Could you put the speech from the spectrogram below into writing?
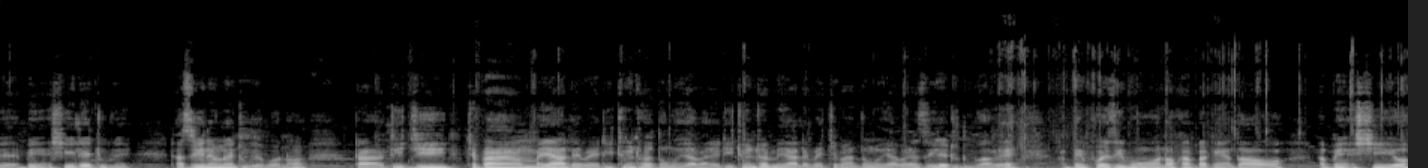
တယ်အပင်အရှည်လေးတူတယ်ဒါဈေးနှုန်းလည်းတူတယ်ပေါ့နော်ဒါဒီကြီးဂျပန်မရလည်းပဲဒီ drain track သုံးလို့ရပါတယ်ဒီ drain track မရလည်းပဲဂျပန်သုံးလို့ရပါတယ်ဈေးလည်းတူတူပါပဲအပင်ဖွဲ့စည်းပုံရောနောက်ခံဘက်ကင်အသားရောအပင်အရှည်ရော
